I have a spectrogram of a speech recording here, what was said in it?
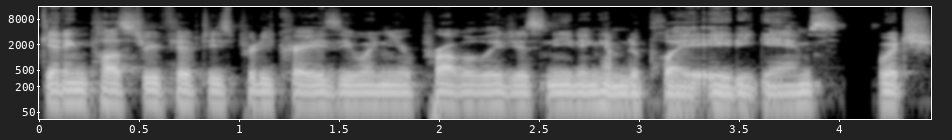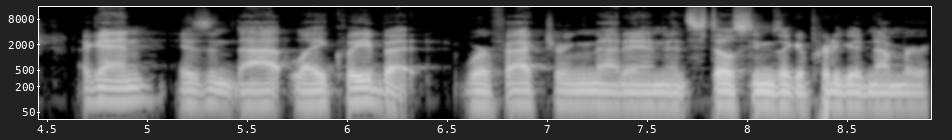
getting plus 350 is pretty crazy when you're probably just needing him to play 80 games, which again isn't that likely, but we're factoring that in. It still seems like a pretty good number.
